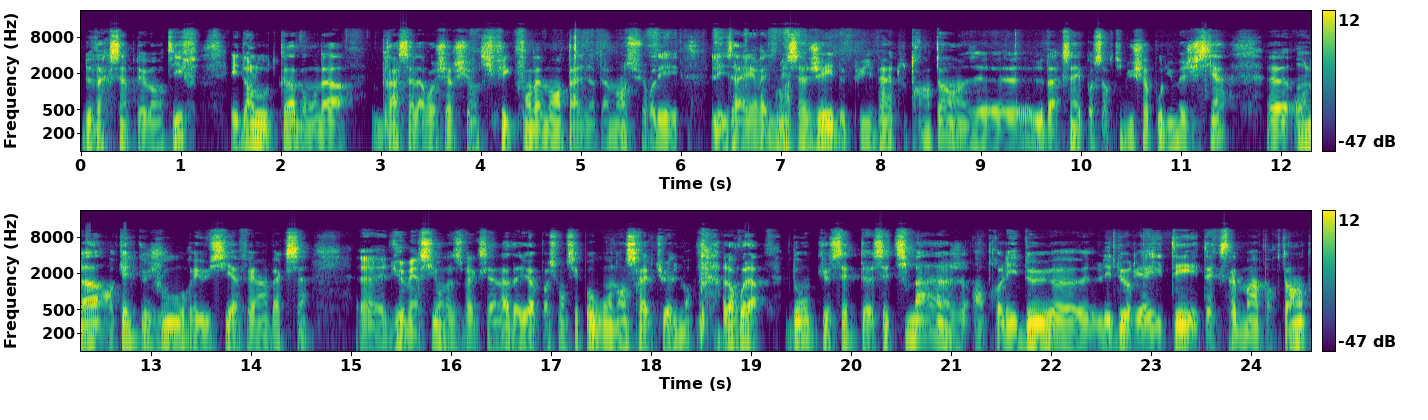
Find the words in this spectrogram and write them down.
de, vaccin préventif. Et dans l'autre cas, on a, grâce à la recherche scientifique fondamentale, notamment sur les, les ARN messagers depuis 20 ou 30 ans, hein, euh, le vaccin n'est pas sorti du chapeau du magicien, euh, on a en quelques jours réussi à faire un vaccin. Euh, Dieu merci, on a ce vaccin-là d'ailleurs parce qu'on ne sait pas où on en serait actuellement. Alors voilà, donc cette, cette image entre les deux, euh, les deux réalités est extrêmement importante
